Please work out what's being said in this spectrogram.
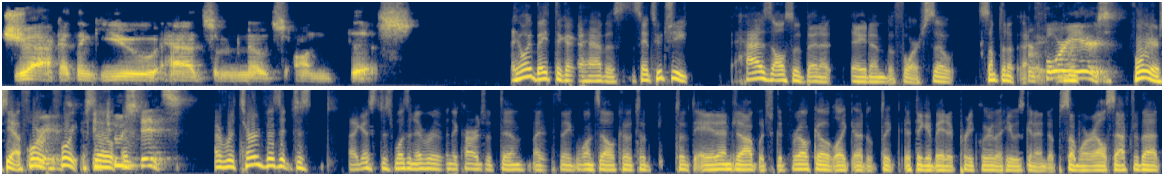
Jack, I think you had some notes on this. The only main thing I have is Santucci has also been at A&M before, so something for four re- years, Four years, yeah, four, years. four. In So two a, stints. A return visit just, I guess, just wasn't ever in the cards with them. I think once Elko took took the A&M job, which is good for Elko. Like I don't think I think it made it pretty clear that he was going to end up somewhere else after that.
